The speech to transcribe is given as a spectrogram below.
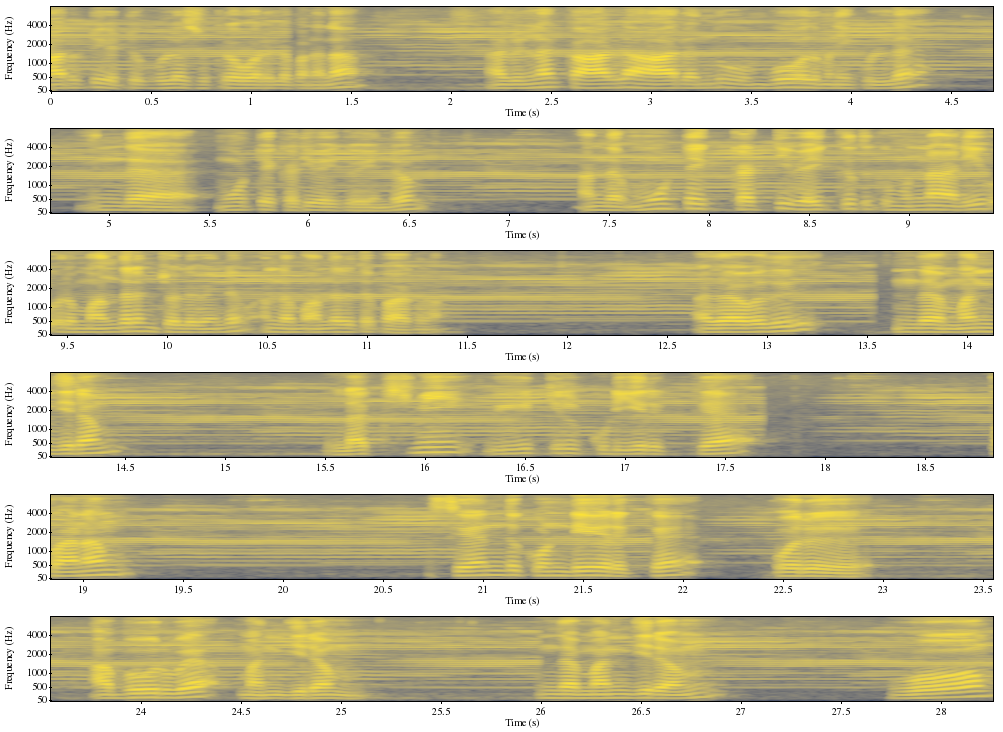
ஆறு டு எட்டுக்குள்ளே சுக்கர ஓரையில் பண்ணலாம். அப்படின்னா காலைல ஆறுலேருந்து ஒம்பது மணிக்குள்ளே இந்த மூட்டை கட்டி வைக்க வேண்டும். அந்த மூட்டை கட்டி வைக்கிறதுக்கு முன்னாடி ஒரு மந்திரம் சொல்ல வேண்டும். அந்த மந்திரத்தை பார்க்கலாம். அதாவது இந்த மந்திரம் லக்ஷ்மி வீட்டில் குடியிருக்க பணம் சேர்ந்து கொண்டே இருக்க ஒரு அபூர்வ மந்திரம். இந்த மந்திரம் ஓம்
